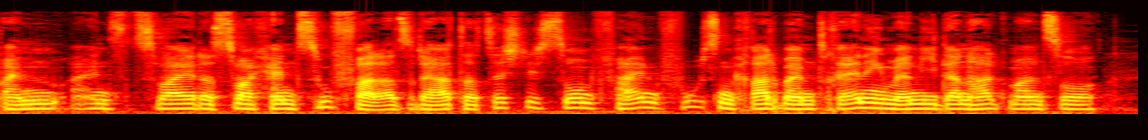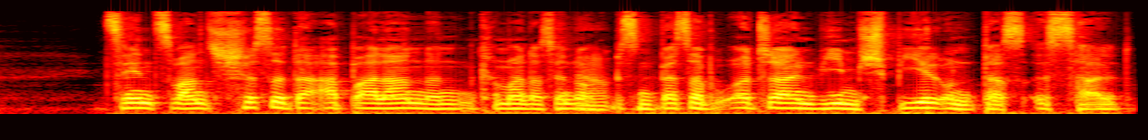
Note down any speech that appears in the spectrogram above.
beim 1-2, das war kein Zufall. Also der hat tatsächlich so einen feinen Fuß und gerade beim Training, wenn die dann halt mal so 10, 20 Schüsse da abballern, dann kann man das ja noch ja. ein bisschen besser beurteilen wie im Spiel und das ist halt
